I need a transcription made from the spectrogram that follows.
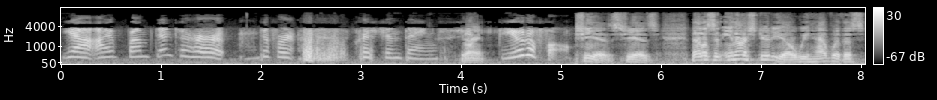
Yeah, I bumped into her at different Christian things. She's Right. beautiful. She is. She is. Now, listen. In our studio, we have with us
